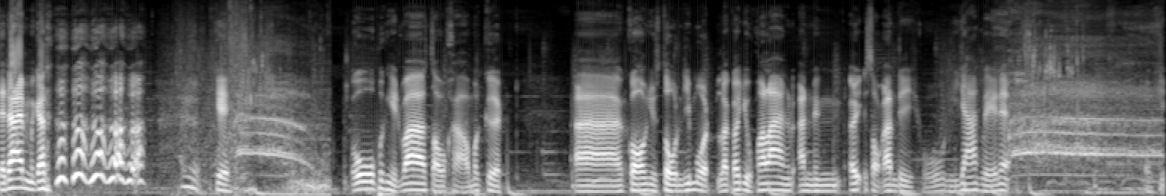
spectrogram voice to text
แต่ได้เหมือนกัน โอเค โอ้เพิ่งเห็นว่าเสาขาวมาเกิด อ่ากองอยู่โซนที่หมด แล้วก็อยู่ข้างล่างอันหนึง เอ้ยสองอันดีโอ้นี่ยากเลยเนี่ย โอเค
